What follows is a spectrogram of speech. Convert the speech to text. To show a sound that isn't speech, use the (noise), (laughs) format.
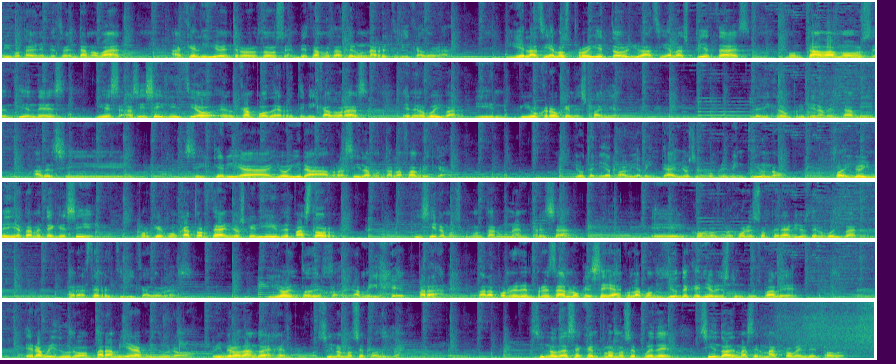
conmigo también empezó en Danovat, aquel y yo entre los dos empezamos a hacer una rectificadora. Y él hacía los proyectos, yo hacía las piezas, montábamos, ¿entiendes? Y es, así se inició el campo de rectificadoras en el Goibar y yo creo que en España. Me dijeron primeramente a mí a ver si, si quería yo ir a Brasil a montar la fábrica. Yo tenía todavía 20 años, sin cumplir 21. Fue yo inmediatamente que sí, porque con 14 años quería ir de pastor. Quisiéramos montar una empresa eh, con los mejores operarios del Goibar para hacer rectificadoras. Y yo entonces, a mí (laughs) para, para poner empresas lo que sea, con la condición de que lleves tú, pues vale. Era muy duro, para mí era muy duro. Primero dando ejemplo, si no, no se podía. Si no das ejemplo no se puede, siendo además el más joven de todos.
